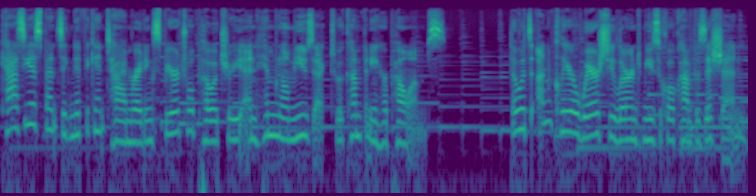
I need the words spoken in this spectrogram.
Kassia spent significant time writing spiritual poetry and hymnal music to accompany her poems. Though it's unclear where she learned musical composition,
